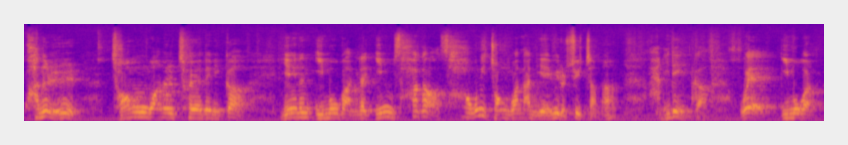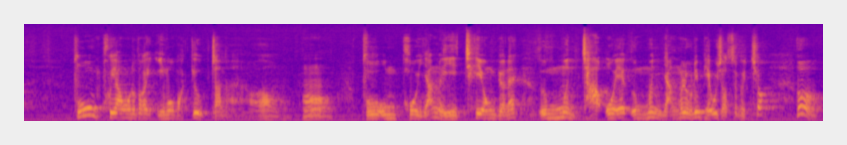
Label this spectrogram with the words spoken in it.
관을 정관을 쳐야 되니까 얘는 이모가 아니라 임사가 사원이 정관 아니에요 이럴 수 있잖아. 아니되니까. 왜? 이모가 부음 포양으로다가 이모밖에 없잖아요 어, 부음포양의 채용변의 음문 자오의 음문 양물 우린 배우셨어. 그렇죠? 어,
